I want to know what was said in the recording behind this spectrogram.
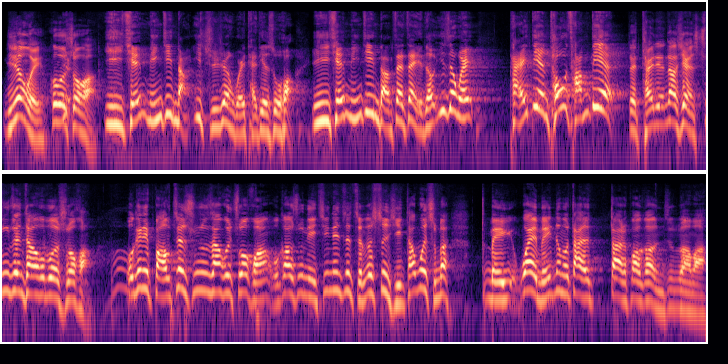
你认为会不会说谎？以前民进党一直认为台电说谎。以前民进党在在野头一直认为。台电偷藏电，对台电到现在，苏贞昌会不会说谎？我给你保证，苏贞昌会说谎。我告诉你，今天这整个事情，他为什么美外媒那么大的大的报告，你知不知道吗？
